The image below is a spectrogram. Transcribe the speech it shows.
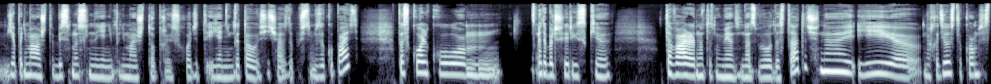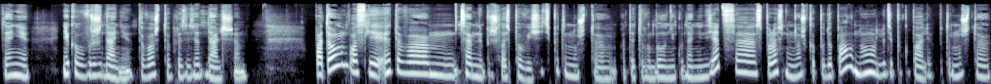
я понимала, что бессмысленно, я не понимаю, что происходит, и я не готова сейчас, допустим, закупать, поскольку это большие риски. Товара на тот момент у нас было достаточно, и э, находилась в таком состоянии некого выжидания того, что произойдет дальше. Потом, после этого, цены пришлось повысить, потому что от этого было никуда не деться. Спрос немножко подупал, но люди покупали, потому что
